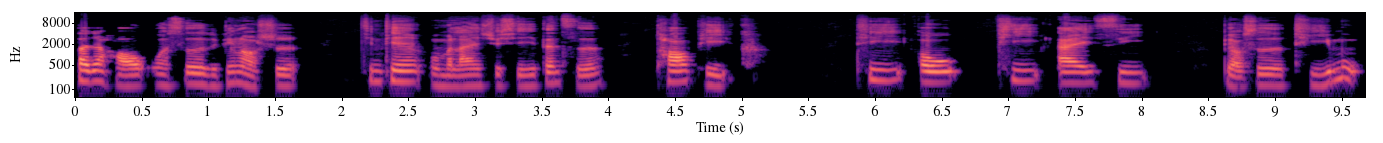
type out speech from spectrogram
大家好，我是李冰老师。今天我们来学习单词 topic，t o p i c，表示题目、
